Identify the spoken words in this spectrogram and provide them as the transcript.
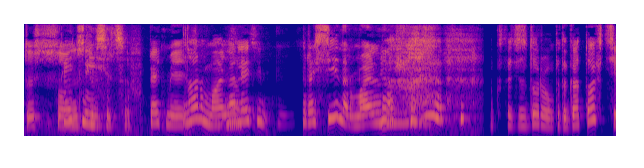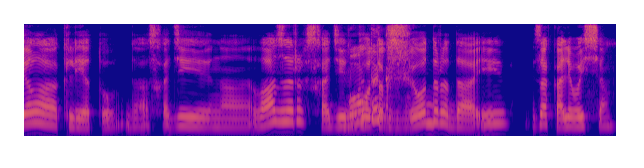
То есть, условно, Пять месяцев. Пять месяцев. Нормально. На летний... В России нормально. Кстати, здорово. Подготовь тело к лету. Да, сходи на лазер, сходи в ботокс в бедра, да, и закаливайся.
